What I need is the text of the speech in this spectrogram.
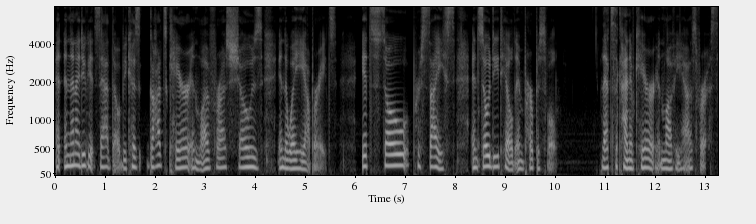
and, and then I do get sad though, because God's care and love for us shows in the way he operates. It's so precise and so detailed and purposeful. That's the kind of care and love he has for us.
